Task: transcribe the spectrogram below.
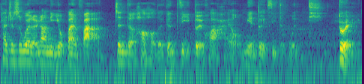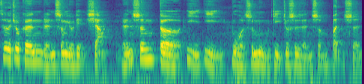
它就是为了让你有办法真的好好的跟自己对话，还有面对自己的问题。对，这个就跟人生有点像，人生的意义或者是目的就是人生本身。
